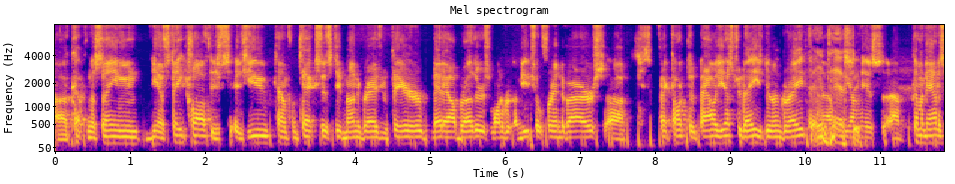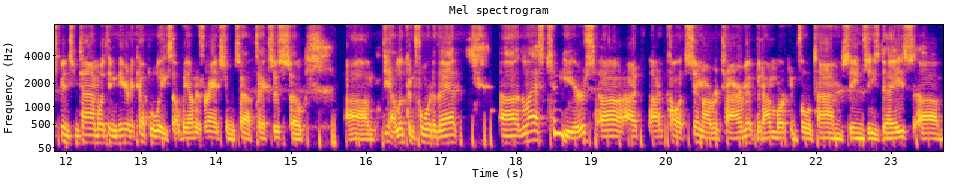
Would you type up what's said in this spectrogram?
Uh, cut from the same you know state cloth as, as you. Come from Texas, did my undergraduate there. Met Al Brothers, one of a mutual friend of ours. Uh, in fact, talked to Al yesterday. He's doing great. Fantastic. Uh, his, uh, coming down to spend some time with him here in a couple of weeks. I'll be on his ranch in South Texas. So, um, yeah, looking forward to that. Uh, the last two years, uh, I, I, call it semi-retirement, but I'm working full time. Seems these days, um,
